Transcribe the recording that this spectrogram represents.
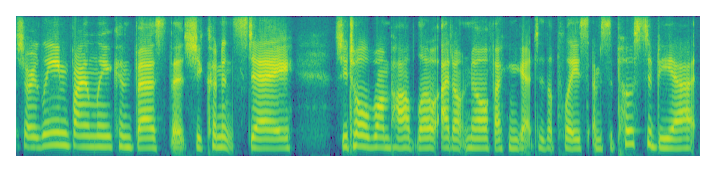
Sharleen finally confessed that she couldn't stay. She told Juan Pablo, I don't know if I can get to the place I'm supposed to be at.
